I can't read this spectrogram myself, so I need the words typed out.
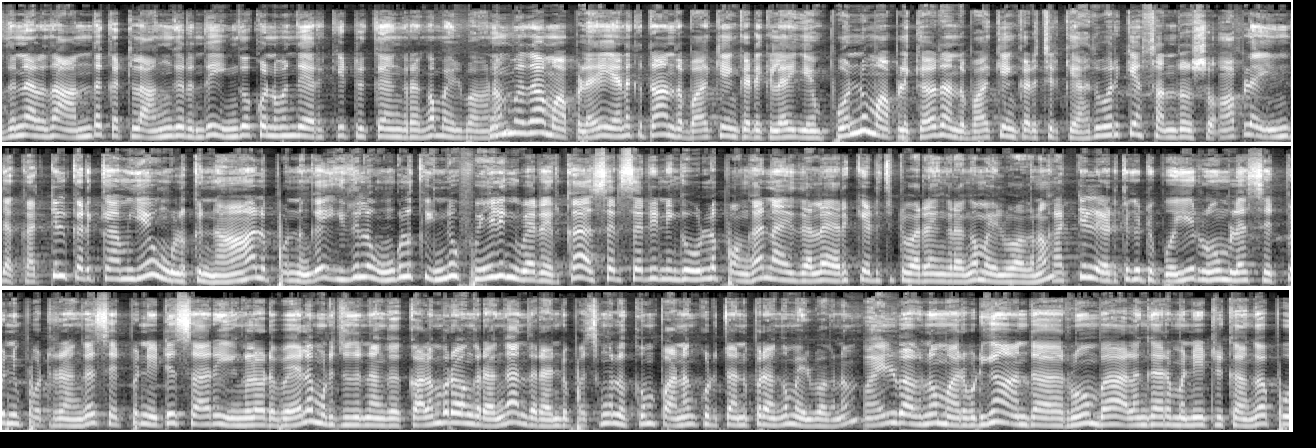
அதனால தான் அந்த கட்டில் அங்கேருந்து இங்கே கொண்டு வந்து இறக்கிட்டு இருக்கேங்கிறாங்க மயில் வாங்கணும் தான் மாப்பிள்ளை. எனக்கு தான் அந்த பாக்கியம் கிடைக்கல. என் பொண்ணு மாப்பிள்ளைக்காவது அந்த பாக்கியம் கிடைச்சிருக்கேன் அது வரைக்கும் சந்தோஷம் மாப்பிள்ளை இந்த கட்டில் கிடைக்காமயே உங்களுக்கு நாலு பொண்ணுங்க. இதுல உங்களுக்கு இன்னும் ஃபீலிங் வேற இருக்கா? சரி சரி நீங்க உள்ள போங்க. நான் இதெல்லாம் இறக்கி எடுத்துட்டு வரேங்கிறாங்க மயில் வாகனம். கட்டில் எடுத்துக்கிட்டு போய் ரூம்ல செட் பண்ணி போட்டுறாங்க. செட் பண்ணிட்டு சார் எங்களோட வேலை முடிஞ்சது. நாங்க கிளம்புறோங்கிறாங்க. அந்த ரெண்டு பசங்களுக்கும் பணம் கொடுத்து அனுப்புறாங்க மயில் வாகனம். மயில் வாகனம் மறுபடியும் அந்த ரூம்பை அலங்காரம் பண்ணிட்டு இருக்காங்க. பூ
